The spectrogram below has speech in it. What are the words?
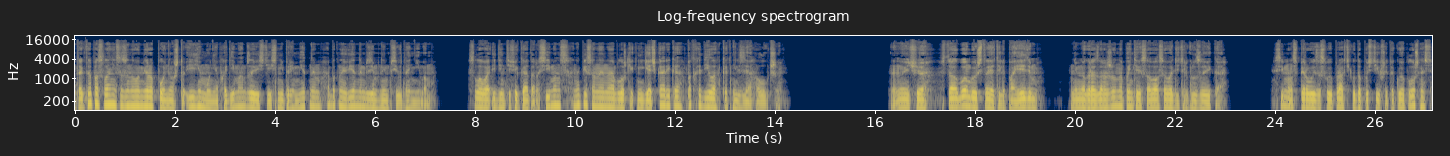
Тогда посланец из иного мира понял, что и ему необходимо обзавестись неприметным, обыкновенным земным псевдонимом. Слово идентификатор Симмонс, написанное на обложке книги очкарика, подходило как нельзя лучше. Ну и чё, столбом будешь стоять или поедем? Немного раздраженно поинтересовался водитель грузовика. Симонс, впервые за свою практику допустивший такую оплошность,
